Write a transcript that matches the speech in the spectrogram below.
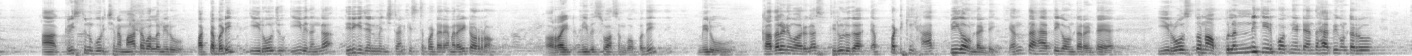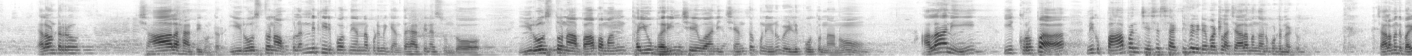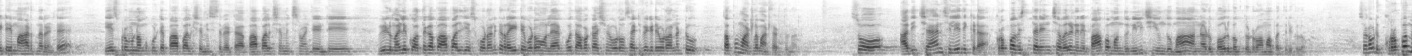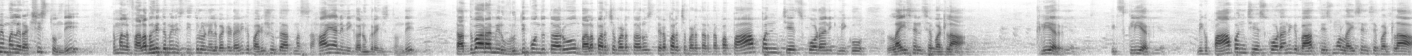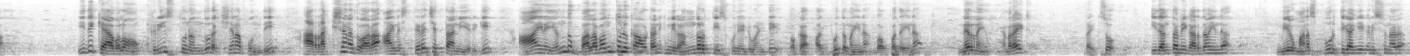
ఆ క్రీస్తును గురించిన మాట వల్ల మీరు పట్టబడి ఈరోజు ఈ విధంగా తిరిగి జన్మించడానికి ఇష్టపడ్డారు. ఏమైనా రైట్ ఆర్ రాంగ్ రైట్ మీ విశ్వాసం గొప్పది. మీరు కదలని వారుగా స్థిరులుగా ఎప్పటికీ హ్యాపీగా ఉండండి. ఎంత హ్యాపీగా ఉంటారంటే ఈ రోజుతో నా అప్పులన్నీ తీరిపోతున్నాయి అంటే ఎంత హ్యాపీగా ఉంటారు? ఎలా ఉంటారు? చాలా హ్యాపీగా ఉంటారు. ఈ రోజుతో నా అప్పులన్నీ తీరిపోతున్నాయి అన్నప్పుడు మీకు ఎంత హ్యాపీనెస్ ఉందో ఈ రోజుతో నా పాపమంతయు భరించే వాని చెంతకు నేను వెళ్ళిపోతున్నాను. అలాని ఈ కృప మీకు పాపం చేసే సర్టిఫికేట్ ఇవ్వట్లా చాలామంది అనుకుంటున్నట్టు. చాలామంది బయట ఏం మాట్లాడుతున్నారంటే యేసుప్రభు నమ్ముకుంటే పాపాలు క్షమిస్తారట. పాపాలు క్షమించడం అంటే ఏంటి? వీళ్ళు మళ్ళీ కొత్తగా పాపాలు చేసుకోవడానికి రైట్ ఇవ్వడం లేకపోతే అవకాశం ఇవ్వడం సర్టిఫికేట్ ఇవ్వడం అన్నట్టు తప్పు మాటలు మాట్లాడుతున్నారు. సో అది ఛాన్స్ లేదు ఇక్కడ. కృప విస్తరించవల నేను పాపమందు నిలిచి ఉందుమా? అన్నాడు పౌరు భక్తుడు రోమాపత్రికలో సో కాబట్టి కృప మిమ్మల్ని రక్షిస్తుంది మిమ్మల్ని ఫలభరితమైన స్థితిలో నిలబెట్టడానికి పరిశుద్ధాత్మ సహాయాన్ని మీకు అనుగ్రహిస్తుంది. తద్వారా మీరు వృద్ధి పొందుతారు బలపరచబడతారు స్థిరపరచబడతారు తప్ప పాపం చేసుకోవడానికి మీకు లైసెన్స్ ఇవ్వట్లా? క్లియర్? It's clear. మీకు పాపం చేసుకోవడానికి బాప్తిస్మో లైసెన్స్ ఇవ్వట్లా? ఇది కేవలం క్రీస్తునందు రక్షణ పొంది ఆ రక్షణ ద్వారా ఆయన స్థిర చిత్తాన్ని ఎరిగి ఆయన ఎందు బలవంతులు కావటానికి మీరు అందరూ తీసుకునేటువంటి ఒక అద్భుతమైన గొప్పదైన నిర్ణయం. ఎమ రైట్ రైట్ సో ఇదంతా మీకు అర్థమైందా? మీరు మనస్ఫూర్తిగా అంగీకరిస్తున్నారా?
